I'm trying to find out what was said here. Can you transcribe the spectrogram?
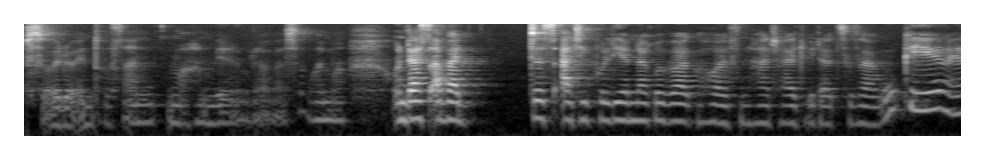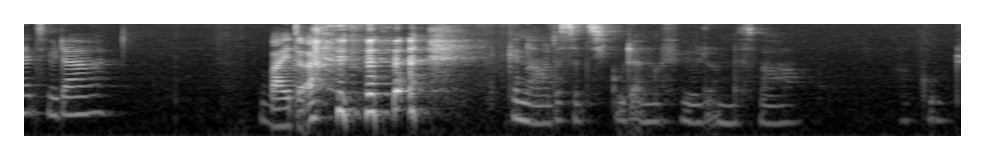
pseudo-interessant machen will oder was auch immer. Und das aber das Artikulieren darüber geholfen hat, halt wieder zu sagen, okay, jetzt wieder weiter. genau, das hat sich gut angefühlt und es war, war gut.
